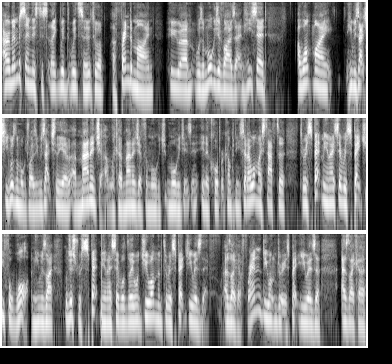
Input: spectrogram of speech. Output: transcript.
I remember saying this to like with with to, to a, a, friend of mine who um, was a mortgage advisor, and he said, "I want my." He was actually he wasn't a mortgage advisor. He was actually a, a manager, like a manager for mortgage mortgages in, in, a corporate company. He said, "I want my staff to to respect me," and I said, "Respect you for what?" And he was like, "Well, just respect me." And I said, "Well, do they want? Do you want them to respect you as their as like a friend? Do you want them to respect you as a as like a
